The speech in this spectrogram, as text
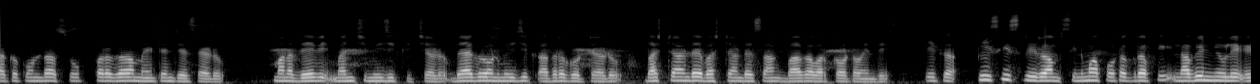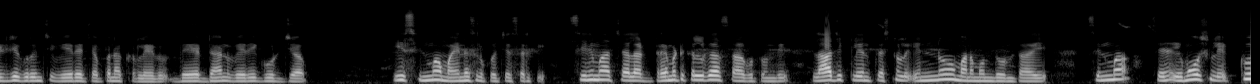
తగ్గకుండా సూపర్గా మెయింటైన్ చేశాడు. మన దేవి మంచి మ్యూజిక్ ఇచ్చాడు. బ్యాక్గ్రౌండ్ మ్యూజిక్ అదరగొట్టాడు. బస్ స్టాండే బస్ స్టాండే సాంగ్ బాగా వర్కౌట్ అయింది. ఇక పిసి శ్రీరామ్ సినిమా ఫోటోగ్రఫీ నవీన్ న్యూలే ఎడిట్ గురించి వేరే చెప్పనక్కర్లేదు. They done very good job. ఈ సినిమా మైనస్లకు వచ్చేసరికి సినిమా చాలా డ్రామటికల్గా సాగుతుంది. లాజిక్ లేని ప్రశ్నలు ఎన్నో మన ముందు ఉంటాయి. సినిమా ఎమోషన్లు ఎక్కువ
